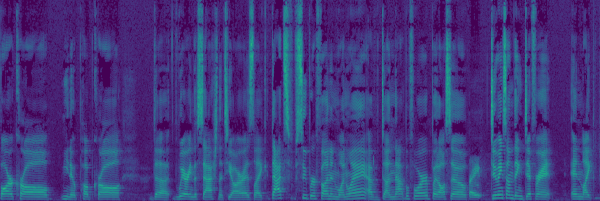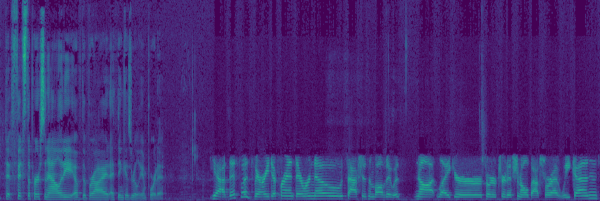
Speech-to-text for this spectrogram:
bar crawl, you know, pub crawl, the wearing the sash and the tiaras. Like that's super fun in one way. I've done that before, but also Right. doing something different and like that fits the personality of the bride. I think is really important. Yeah, this was very different. There were no sashes involved. It was not like your sort of traditional bachelorette weekend.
